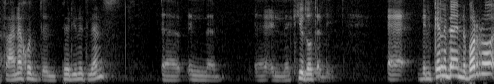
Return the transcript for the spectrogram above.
فهناخد ال per unit length ال Q dot قد إيه. بنتكلم بقى إن بره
